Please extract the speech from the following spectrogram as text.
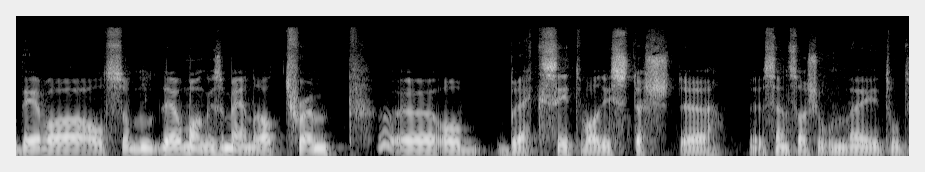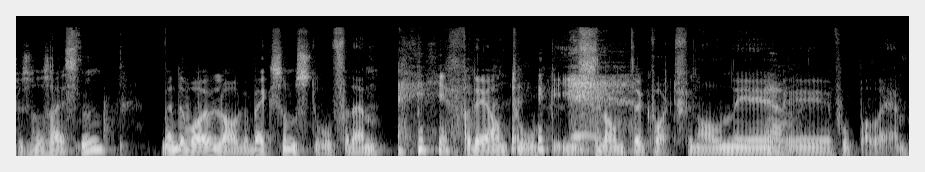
Det, var altså, det er jo mange som mener at Trump eh, og brexit var de største eh, sensasjonene i 2016. Men det var jo Lagerbäck som sto for den. Fordi han tok Island til kvartfinalen i, i fotball-EM.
